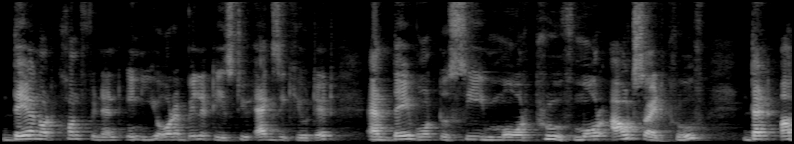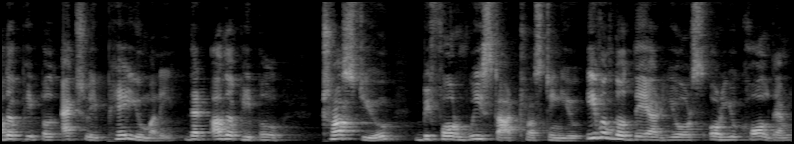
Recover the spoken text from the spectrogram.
they are not confident in your abilities to execute it, and they want to see more proof, more outside proof that other people actually pay you money, that other people trust you before we start trusting you, even though they are yours or you call them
